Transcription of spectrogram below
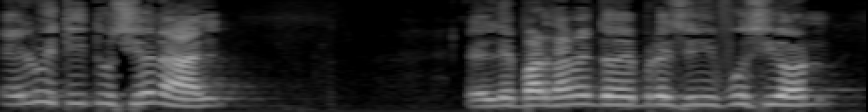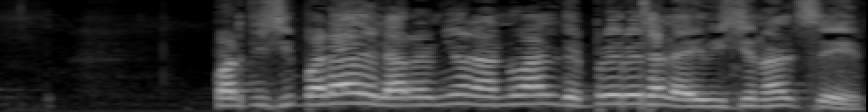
En lo institucional, el Departamento de Prensa y Difusión participará de la reunión anual de prensa de la Divisional C.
